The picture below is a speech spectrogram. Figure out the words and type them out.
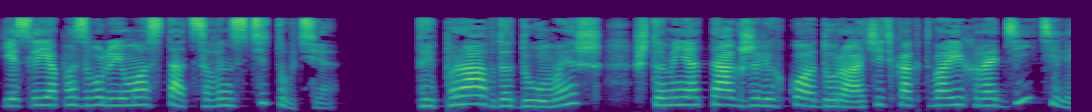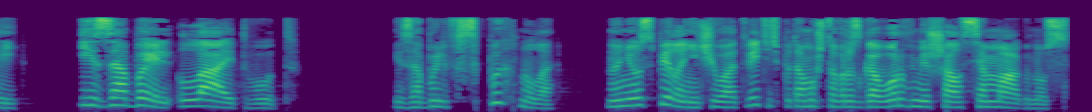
если я позволю ему остаться в институте? Ты правда думаешь, что меня так же легко одурачить, как твоих родителей, Изабель Лайтвуд?» Изабель вспыхнула но не успела ничего ответить, потому что в разговор вмешался Магнус.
